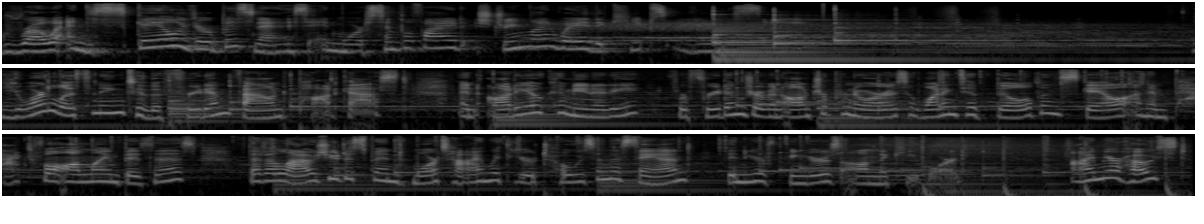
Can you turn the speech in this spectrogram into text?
grow and scale your business in more simplified, streamlined way that keeps you sane. You're listening to the Freedom Found podcast, an audio community for freedom driven entrepreneurs wanting to build and scale an impactful online business that allows you to spend more time with your toes in the sand than your fingers on the keyboard. I'm your host,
